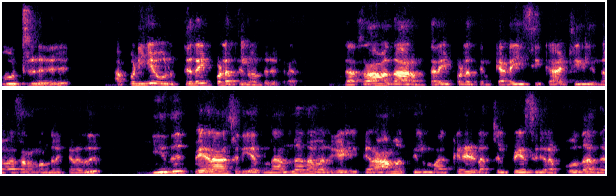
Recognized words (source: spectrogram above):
கூற்று அப்படியே ஒரு திரைப்படத்தில் வந்திருக்கிறது. தசாவதாரம் திரைப்படத்தின் கடைசி காட்சியில் இந்த வசனம் வந்திருக்கிறது. இது பேராசிரியர் நந்தன் அவர்கள் கிராமத்தில் மக்களிடத்தில் பேசுகிற போது அந்த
